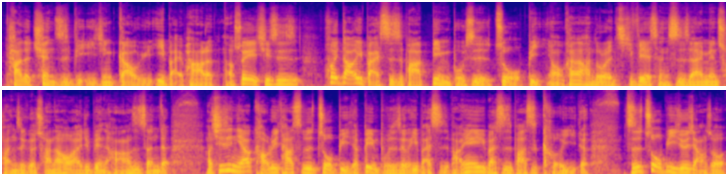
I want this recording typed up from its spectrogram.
它的券资比已经高于一百趴了啊，所以其实会到一百四十趴，并不是作弊啊。我看到很多人积分城市在那边传这个，传到后来就变得好像是真的啊。其实你要考虑它是不是作弊的，并不是这个一百四十趴，因为一百四十趴是可以的，只是作弊就是讲说，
